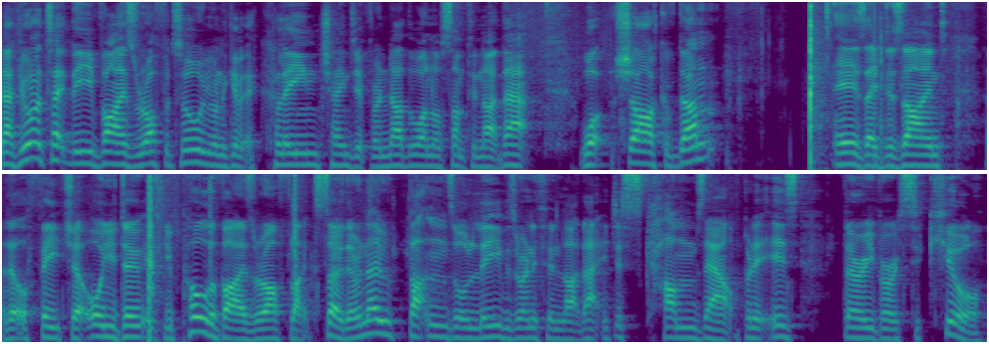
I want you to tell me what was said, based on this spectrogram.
Now if you want to take the visor off at all, you want to give it a clean, change it for another one or something like that, what Shark have done is they've designed a little feature. All you do is you pull the visor off like so. There are no buttons or levers or anything like that. It just comes out, but it is very, very secure.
